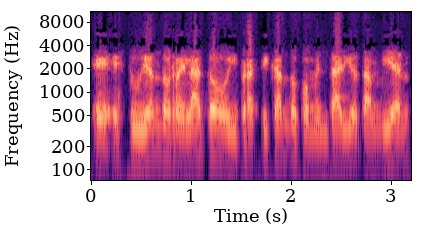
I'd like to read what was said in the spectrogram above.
eh, estudiando relato y practicando comentario también.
